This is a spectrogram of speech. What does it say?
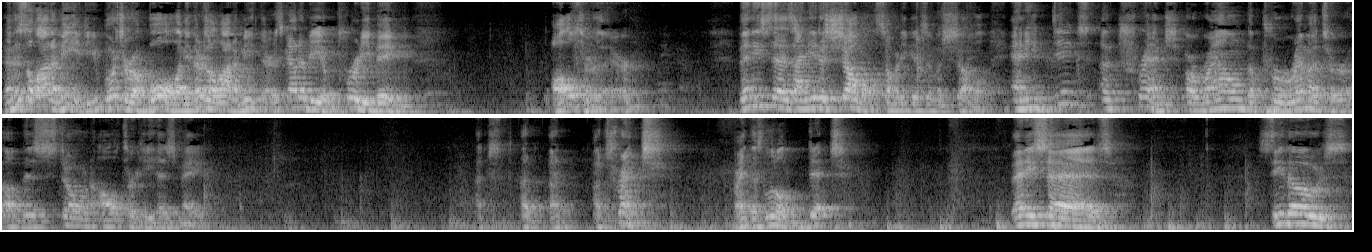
And there's a lot of meat. You butcher a bull, I mean, there's a lot of meat there. It's got to be a pretty big altar there. Then he says, I need a shovel. Somebody gives him a shovel. And he digs a trench around the perimeter of this stone altar he has made. A, a, a, a trench, right? This little ditch. Then he says, See those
